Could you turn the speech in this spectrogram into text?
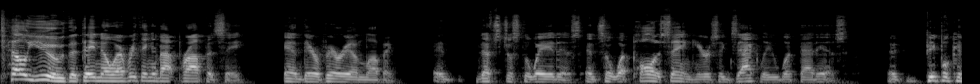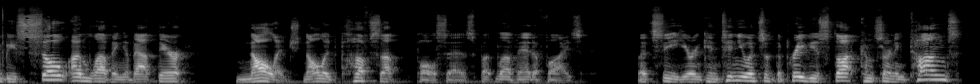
tell you that they know everything about prophecy and they're very unloving. And that's just the way it is. And so what Paul is saying here is exactly what that is. Uh, people can be so unloving about their knowledge. Knowledge puffs up, Paul says, but love edifies. Let's see here. In continuance of the previous thought concerning tongues,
